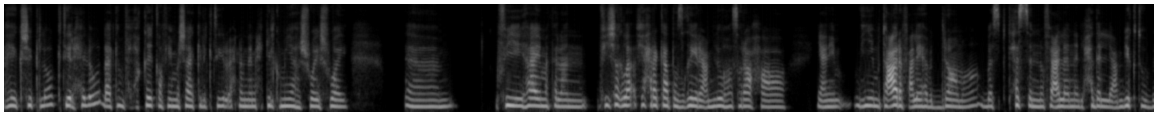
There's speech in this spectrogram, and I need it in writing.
هيك شكله كتير حلو لكن في الحقيقة في مشاكل كتير وإحنا بدنا نحكي لكم إياها شوي شوي. وفي هاي مثلا في شغلات في حركات صغيرة عملوها صراحة يعني هي متعارف عليها بالدراما بس بتحس إنه فعلا الحدا اللي عم يكتب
